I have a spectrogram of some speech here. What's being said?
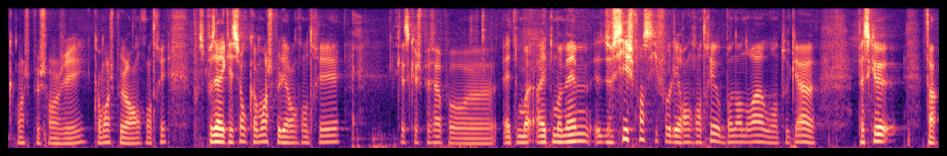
comment je peux changer, comment je peux le rencontrer. Faut se poser la question comment je peux les rencontrer, qu'est-ce que je peux faire pour euh, être moi, être moi-même. Aussi, je pense qu'il faut les rencontrer au bon endroit ou en tout cas, parce que, enfin,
